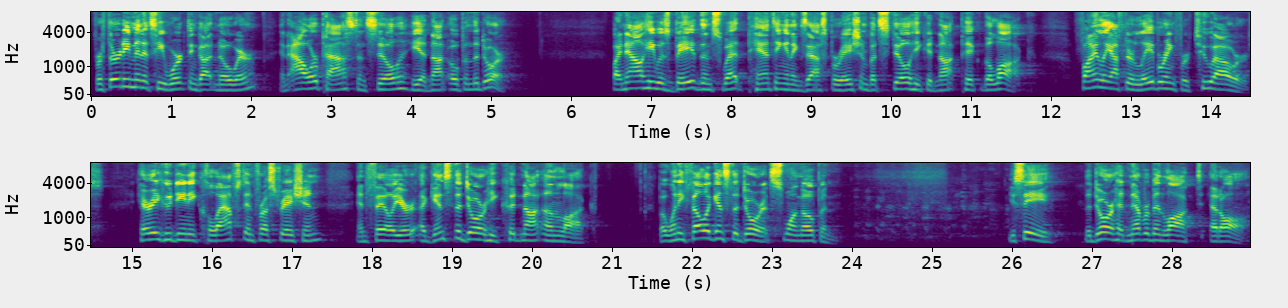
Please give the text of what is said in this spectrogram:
For 30 minutes, he worked and got nowhere. An hour passed, and still he had not opened the door. By now he was bathed in sweat, panting in exasperation, but still he could not pick the lock. Finally, after laboring for two hours, Harry Houdini collapsed in frustration and failure against the door he could not unlock. But when he fell against the door, it swung open. You see, the door had never been locked at all.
